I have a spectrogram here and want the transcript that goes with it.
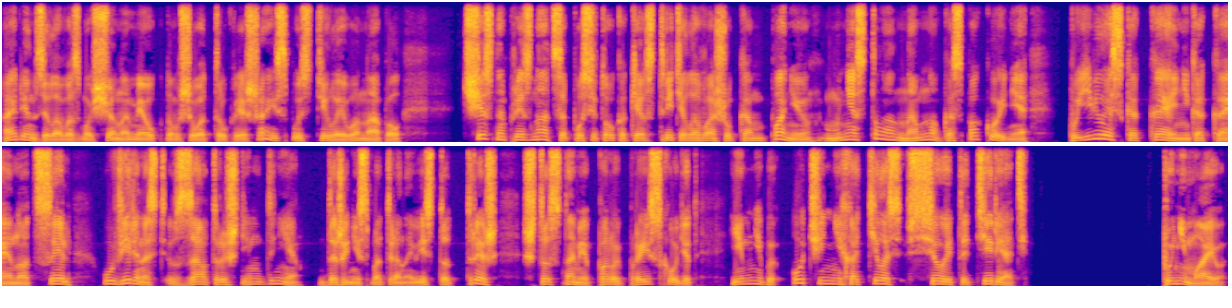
Айлин взяла возмущенно мяукнувшего трухляша и спустила его на пол. Честно признаться, после того, как я встретила вашу компанию, мне стало намного спокойнее. Появилась какая-никакая, но цель, уверенность в завтрашнем дне. Даже несмотря на весь тот трэш, что с нами порой происходит – и мне бы очень не хотелось все это терять. «Понимаю»,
